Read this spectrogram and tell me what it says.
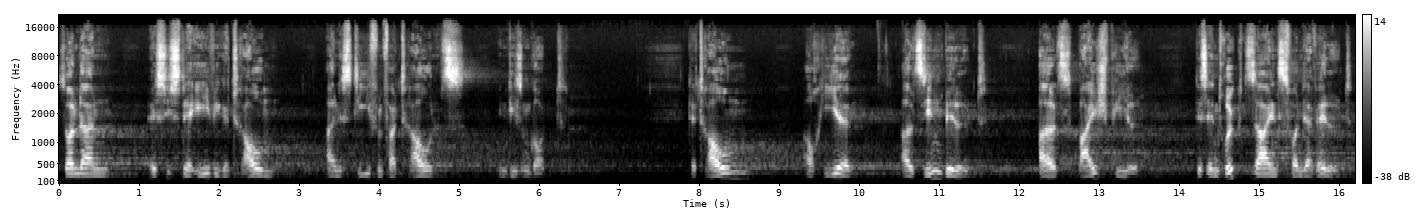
sondern es ist der ewige Traum eines tiefen Vertrauens in diesem Gott. Der Traum auch hier als Sinnbild, als Beispiel des Entrücktseins von der Welt,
